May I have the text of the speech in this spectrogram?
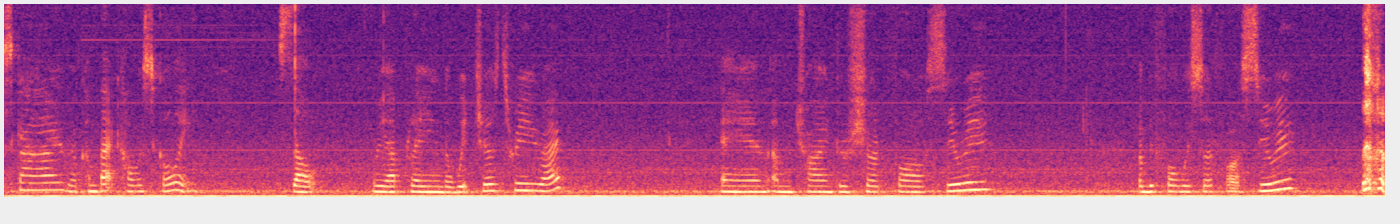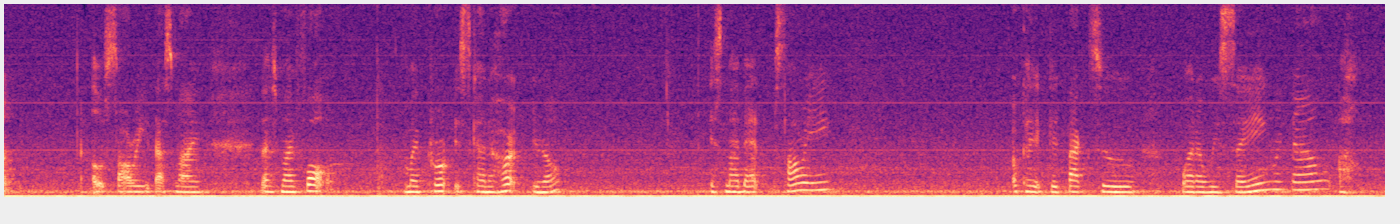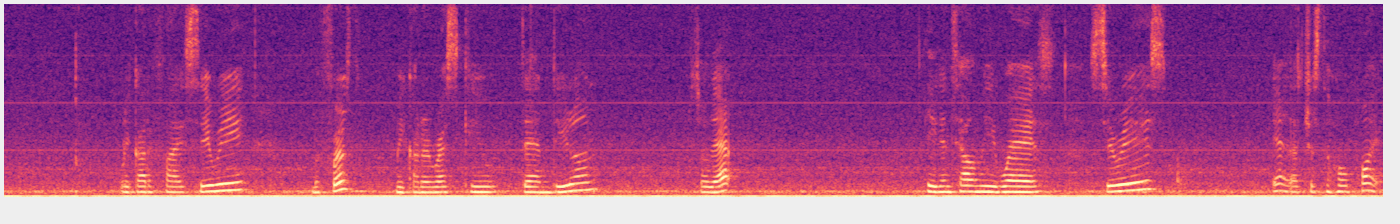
Hi Sky, welcome back. How is it going? So, we are playing The Witcher 3, right? And I'm trying to search for Ciri But before we search for Ciri oh sorry, that's my that's my fault. My throat is kind of hurt, you know. It's my bad. Sorry. Okay, get back to what are we saying right now? Oh, we gotta find Ciri but first we gotta rescue Dandelion so that he can tell me where Ciri is. Yeah, that's just the whole point.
